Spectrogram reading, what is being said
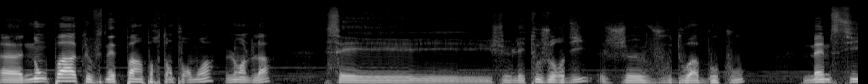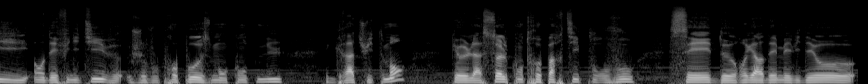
Euh, non pas que vous n'êtes pas important pour moi, loin de là. C'est, je l'ai toujours dit, je vous dois beaucoup. Même si, en définitive, je vous propose mon contenu gratuitement, que la seule contrepartie pour vous, c'est de regarder mes vidéos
